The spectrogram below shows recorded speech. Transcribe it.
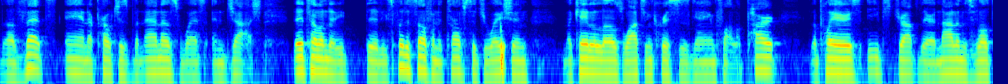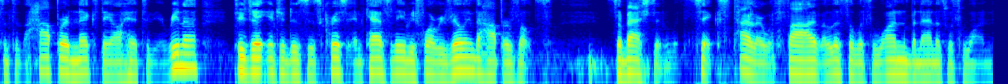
the vets and approaches Bananas, Wes, and Josh. They tell him that he that he's put himself in a tough situation Michaela loves watching Chris's game fall apart. The players each drop their anonymous votes into the hopper. Next, they all head to the arena. TJ introduces Chris and Cassidy before revealing the hopper votes. Sebastian with six, Tyler with five, Alyssa with one, Bananas with one.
